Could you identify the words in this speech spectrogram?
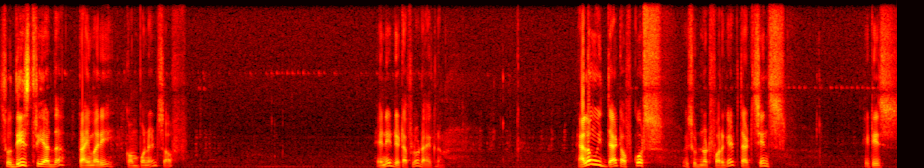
So, these three are the primary components of any data flow diagram. Along with that of course, we should not forget that since it is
